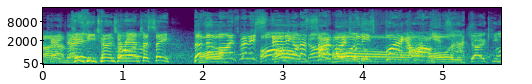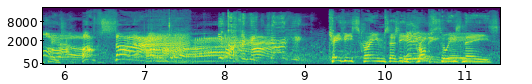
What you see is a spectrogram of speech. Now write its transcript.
uh, Keithy turns around to see that the linesman is standing on the sidelines with his flag aloft. Oh, you're joking, oh. Keith. Offside! Oh. You got to be joking. Keithy screams as he drops to his knees.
